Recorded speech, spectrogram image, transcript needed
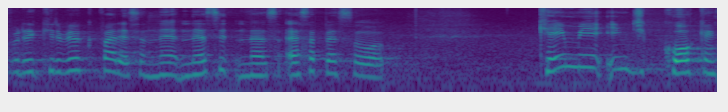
por incrível que pareça, né, nesse, nessa, essa pessoa, quem me indicou, quem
